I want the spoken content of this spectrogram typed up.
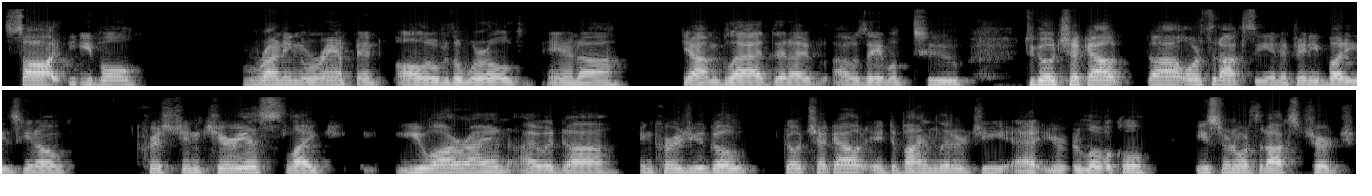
saw evil running rampant all over the world. And uh, yeah, I'm glad that I I was able to to go check out uh, Orthodoxy. And if anybody's you know Christian curious like you are, Ryan, I would uh, encourage you to go go check out a divine liturgy at your local Eastern Orthodox church.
